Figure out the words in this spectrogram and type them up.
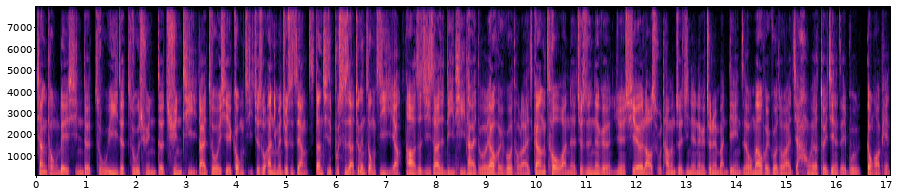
相同类型的族裔的族群的群体来做一些攻击，就说啊，你们就是这样子，但其实不是啊，就跟重击一样。好，这集实在是离题太多了，要回过头来，刚刚凑完了就是那个邪恶老鼠他们最近的那个真人版电影之后，我们要回过头来讲我要推荐的这一部动画片。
